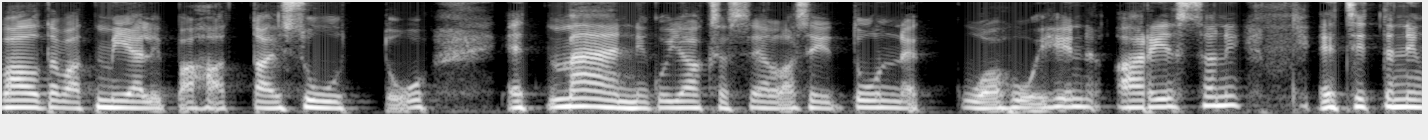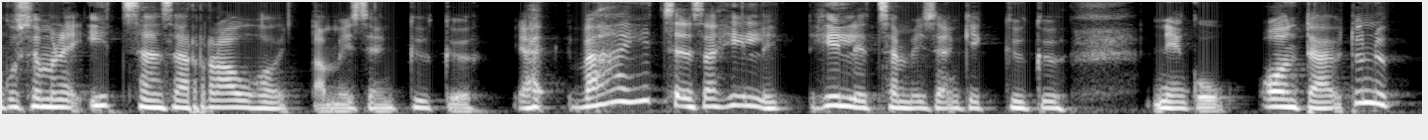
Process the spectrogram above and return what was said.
valtavat mielipahat tai suuttuu. Että mä en niin kuin, jaksa sellaisiin tunnekuohuihin arjessani. Että sitten niin kuin semmoinen itsensä rauhoittamisen kyky ja vähän itsensä hillitsemisenkin kyky niin kuin, on täytynyt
